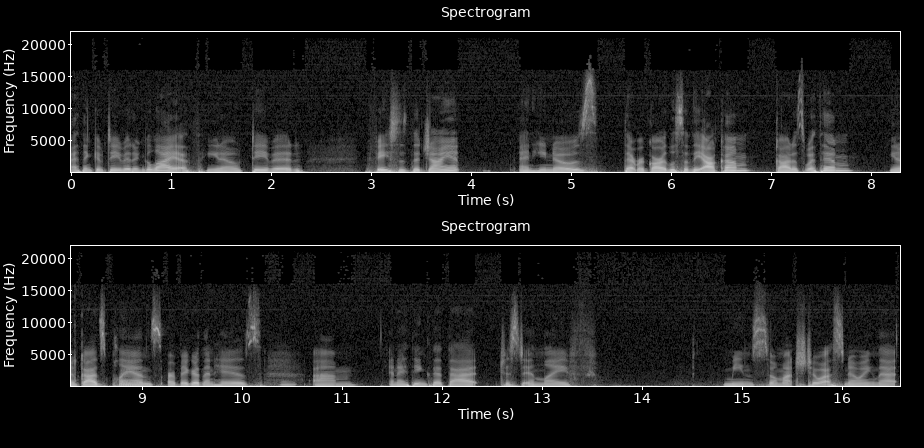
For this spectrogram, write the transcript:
I think of David and Goliath. You know, David faces the giant and he knows that regardless of the outcome, God is with him. You know, God's plans are bigger than his. Um, and I think that that just in life means so much to us, knowing that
